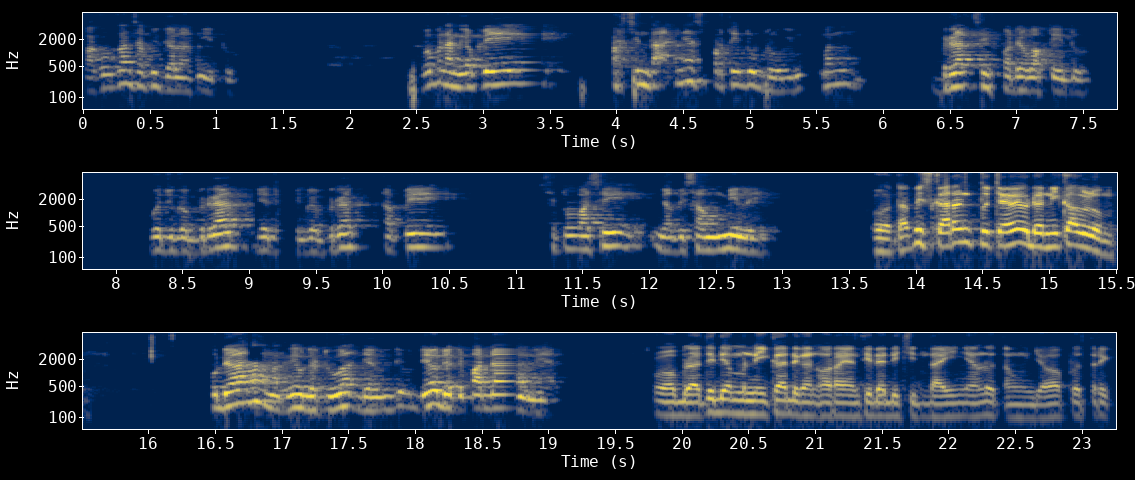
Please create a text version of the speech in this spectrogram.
lakukan satu jalan itu. Gue menanggapi percintaannya seperti itu bro, memang berat sih pada waktu itu. Gue juga berat, dia juga berat, tapi situasi nggak bisa memilih. Oh, tapi sekarang tuh cewek udah nikah belum? Udah, anaknya udah dua, dia, dia udah di Padang ya. Oh, berarti dia menikah dengan orang yang tidak dicintainya. Lu tanggung jawab lu, Trik.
